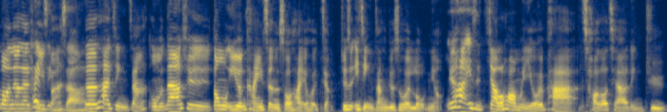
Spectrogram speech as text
漏尿在地板。紧张对，太紧张。我们带它去动物医院看医生的时候，它也会这样，就是一紧张就是会漏尿。因为它一直叫的话，我们也会怕吵到其他邻居。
